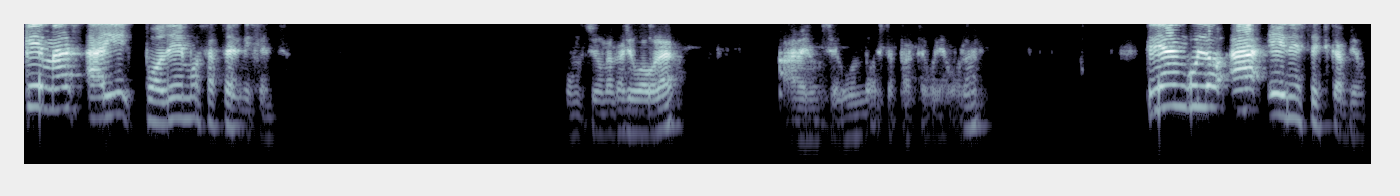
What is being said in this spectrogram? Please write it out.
¿Qué más ahí podemos hacer, mi gente? Un segundo, acá yo voy a borrar. A ver, un segundo, esta parte voy a borrar. Triángulo ANC, campeón.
